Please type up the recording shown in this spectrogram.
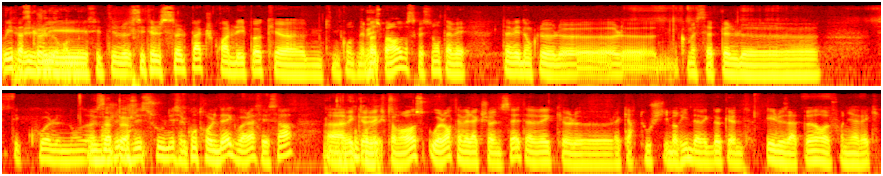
Oui, parce que c'était le, le, seul pack, je crois, de l'époque euh, qui ne contenait pas Super Mario, parce que sinon tu avais, avais, donc le, le, Comment ça s'appelle le. C'était quoi le nom J'ai souligné, c'est le control deck, voilà, c'est ça, euh, avec, avec Super Mario Bros. Ou alors tu avais l'action set avec la cartouche hybride avec Duck Hunt et le zapper fourni avec.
